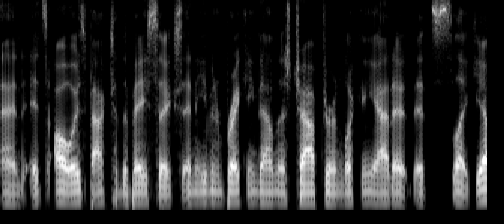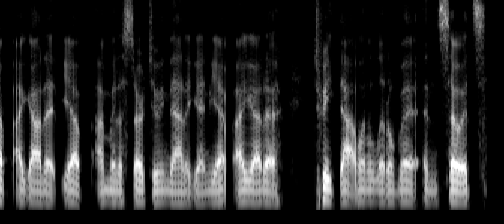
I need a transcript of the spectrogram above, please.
and it's always back to the basics and even breaking down this chapter and looking at it it's like yep i got it. Yep i'm going to start doing that again. Yep i got to tweak that one a little bit. And so it's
